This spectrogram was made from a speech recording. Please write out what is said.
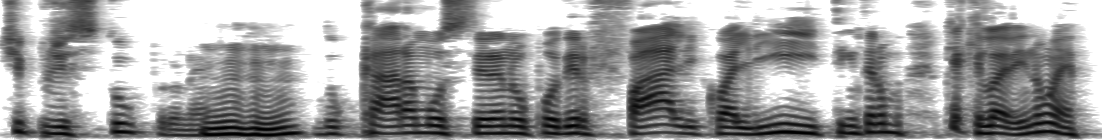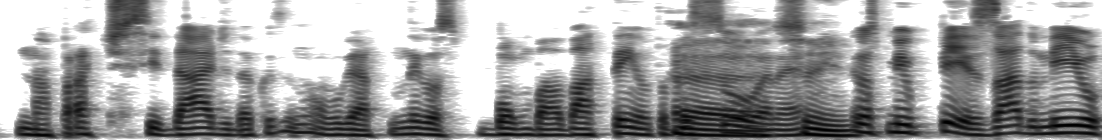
tipo de estupro, né? Uhum. Do cara mostrando o poder fálico ali, tentando. Porque aquilo ali não é na praticidade da coisa, não é um lugar, um negócio bombar, bater em outra É, pessoa, né? sim. Um negócio meio pesado, meio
